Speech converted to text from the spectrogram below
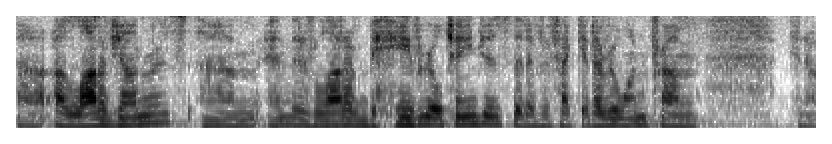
uh, a lot of genres, um, and there's a lot of behavioral changes that have affected everyone from, you know,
